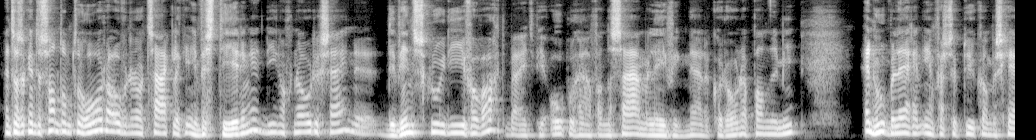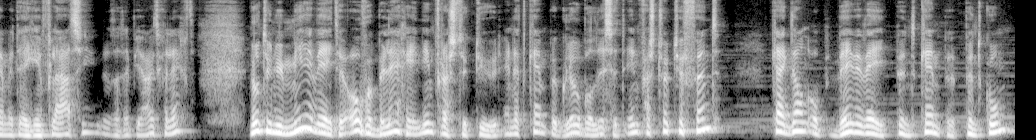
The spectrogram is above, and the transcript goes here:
het was ook interessant om te horen over de noodzakelijke investeringen die nog nodig zijn, de winstgroei die je verwacht bij het weer opengaan van de samenleving na de coronapandemie en hoe beleggen in infrastructuur kan beschermen tegen inflatie. Dat heb je uitgelegd. Wilt u nu meer weten over beleggen in infrastructuur en het Kempen Global Listed Infrastructure Fund? Kijk dan op www.kempen.com,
